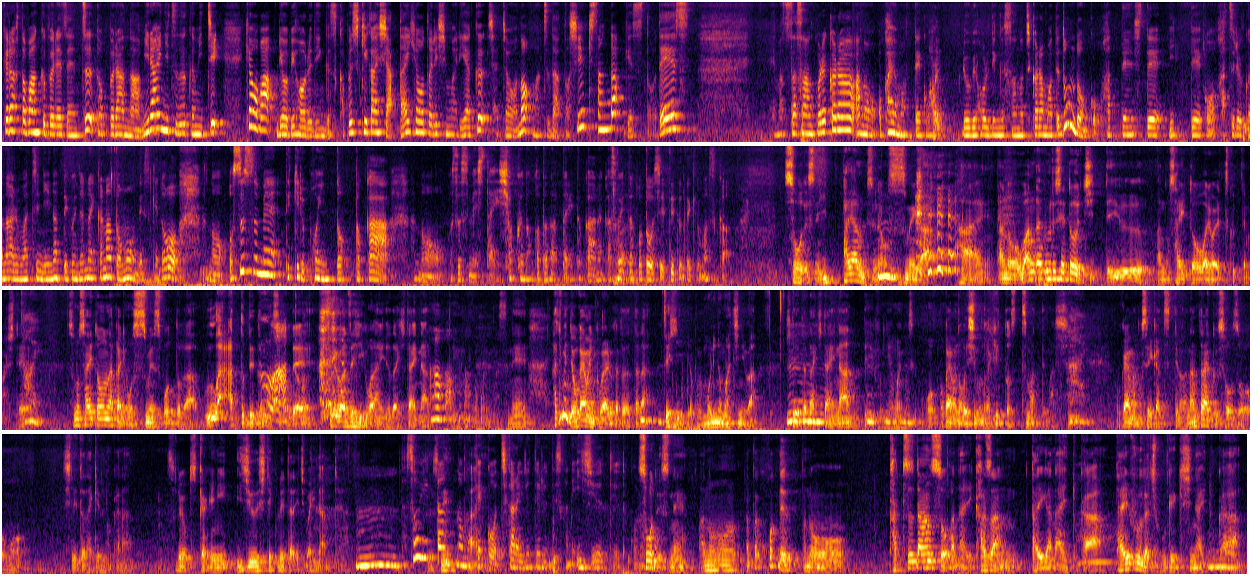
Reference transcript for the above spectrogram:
クラフトバンクプレゼンツトップランナー未来に続く道。今日は両備ホールディングス株式会社代表取締役社長の松田俊之さんがゲストです。松田さんこれからあの岡山ってこう、はい、両備ホールディングスさんの力もあってどんどんこう発展していってこう活力のある街になっていくんじゃないかなと思うんですけどあのおすすめできるポイントとかあのおすすめしたい食のことだったりとかなんかそういったことを教えていただけますか、はいそうですね。いっぱいあるんですよね、うん、おすすめが。はい。あのワンダフル瀬戸内っていうあのサイトを我々作ってまして、はい、そのサイトの中におすすめスポットがうわーっと出てますのでそれはぜひご覧いただきたいなっていうふうに思いますね。初めて岡山に来られる方だったら、ぜひやっぱ森の町には来ていただきたいなっていうふうに思いますけど、岡山の美味しいものがギュッと詰まってますし、はい、岡山の生活っていうのはなんとなく想像もしていただけるのかなそれをきっかけに移住してくれたら一番いいなみたいな。うん。そういったのも結構力入れてるんですかね、はい、移住っていうところそうですね。あのやっぱここってあの活断層がない火山帯がないとか台風が直撃しないとか、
